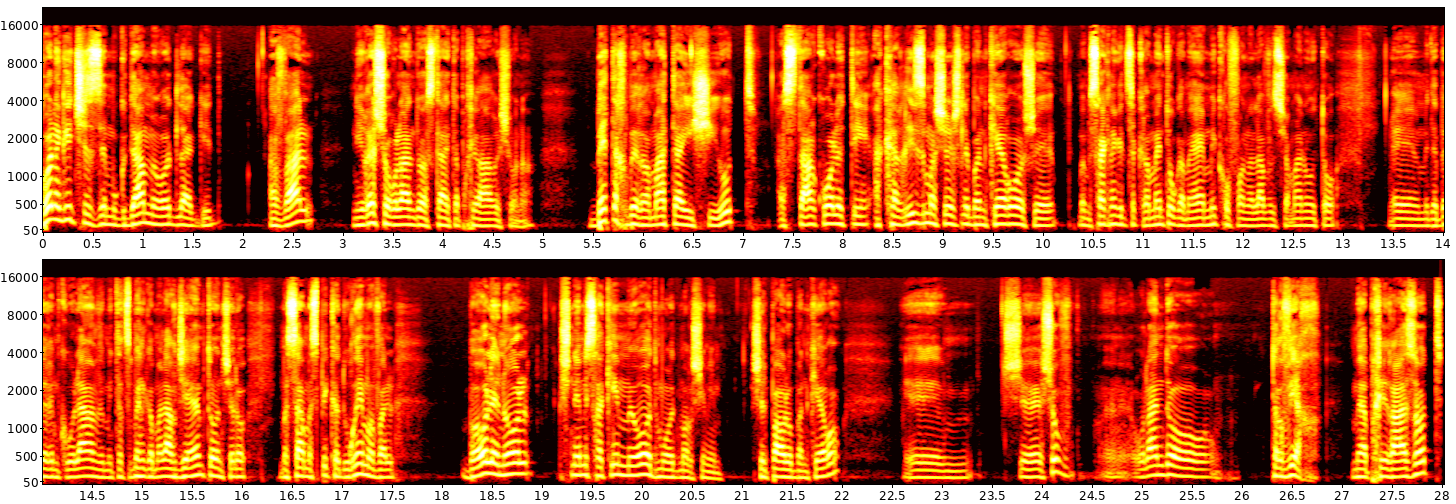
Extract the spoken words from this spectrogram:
בוא נגיד שזה מוקדם מאוד להגיד, אבל נראה שאורלנדו עשתה את הבחירה הראשונה. בטח ברמת האישיות, הסטאר קוולטי, הכריזמה שיש לבנקרו, שבמשחק נגד סקרמנטו גם היה עם מיקרופון עליו, אז שמענו אותו אה, מדבר עם כולם, ומתעצבן גם על ארג'י אמפטון, שלא מסר מספיק כדורים, אבל ב-all in all, שני משחקים מאוד מאוד מרשימים. של פאולו בנקרו, ששוב, אורלנדו תרוויח מהבחירה הזאת.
